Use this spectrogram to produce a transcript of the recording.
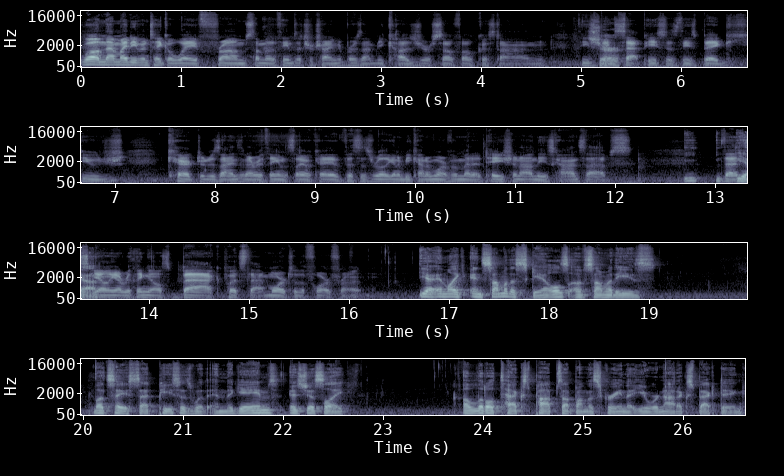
Well, and that might even take away from some of the themes that you're trying to present because you're so focused on these Sure. big set pieces, these big, huge character designs and everything. And it's like, okay, this is really going to be kind of more of a meditation on these concepts. Then yeah. scaling everything else back puts that more to the forefront. Yeah, and like in some of the scales of some of these, let's say set pieces within the games, it's just like a little text pops up on the screen that you were not expecting,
